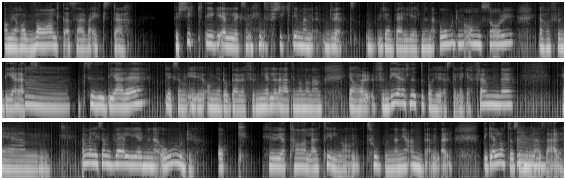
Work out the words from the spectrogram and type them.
om jag har valt att så vara extra försiktig, eller liksom inte försiktig men du vet, jag väljer mina ord med omsorg. Jag har funderat mm. tidigare, liksom, om jag då behöver förmedla det här till någon annan. Jag har funderat lite på hur jag ska lägga fram det. Um, ja, men liksom väljer mina ord och hur jag talar till någon, tonen jag använder. Det kan låta så himla mm. så här,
